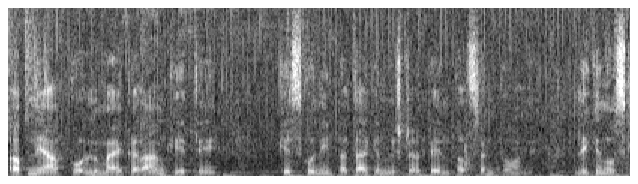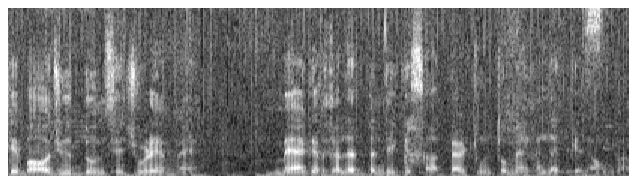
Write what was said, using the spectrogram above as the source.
अपने आप को कराम कहते हैं। किसको नहीं पता कि मिस्टर टेन परसेंट कौन है? लेकिन उसके बावजूद भी उनसे जुड़े हुए हैं। मैं अगर गलत बंदे के साथ बैठूं तो मैं गलत कहलाऊँगा।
